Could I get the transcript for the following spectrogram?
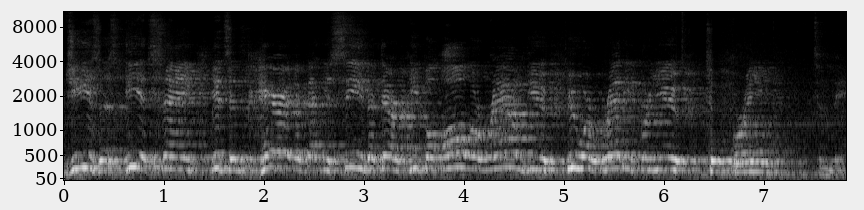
Jesus, he is saying it's imperative that you see that there are people all around you who are ready for you to bring to me.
